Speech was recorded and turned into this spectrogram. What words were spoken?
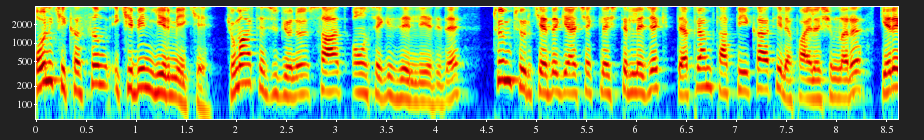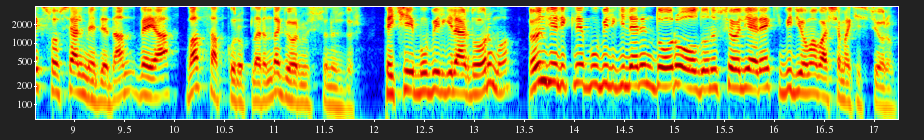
12 Kasım 2022 Cumartesi günü saat 18.57'de tüm Türkiye'de gerçekleştirilecek deprem tatbikatı ile paylaşımları gerek sosyal medyadan veya WhatsApp gruplarında görmüşsünüzdür. Peki bu bilgiler doğru mu? Öncelikle bu bilgilerin doğru olduğunu söyleyerek videoma başlamak istiyorum.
